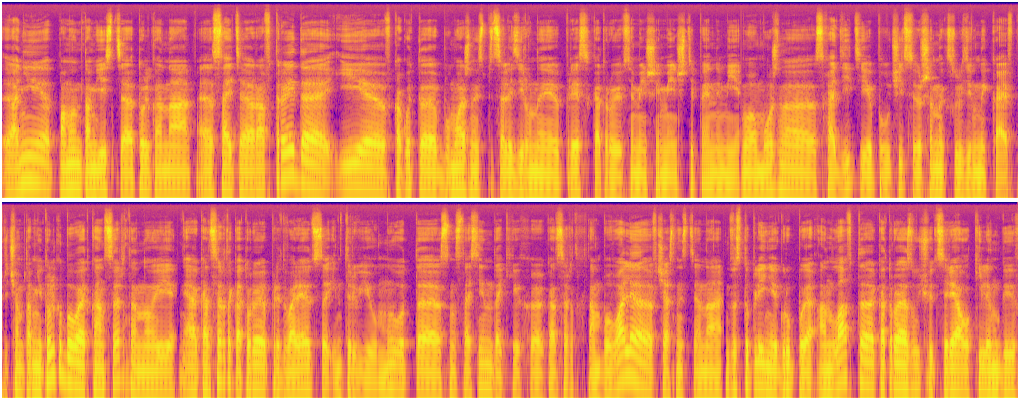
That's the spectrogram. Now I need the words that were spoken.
Они, по-моему, там есть э, только на э, сайте Rough Trade и в какой-то бумажной специализированной прессе, которую все меньше и меньше, типа NME. Можно сходить и получить совершенно эксклюзивный кайф. Причем там не только бывают концерты, но и э, концерты, которые предваряются интервью. Мы вот с Анастасией на таких концертах там бывали, в частности, на выступление группы Unloved, которая озвучивает сериал Killing Eve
